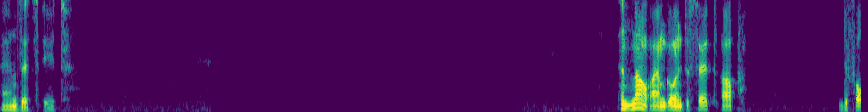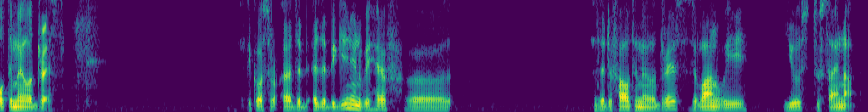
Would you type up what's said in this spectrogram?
and that's it. And now I'm going to set up default email address. Because at the, at the beginning we have uh, the default email address, the one we used to sign up.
